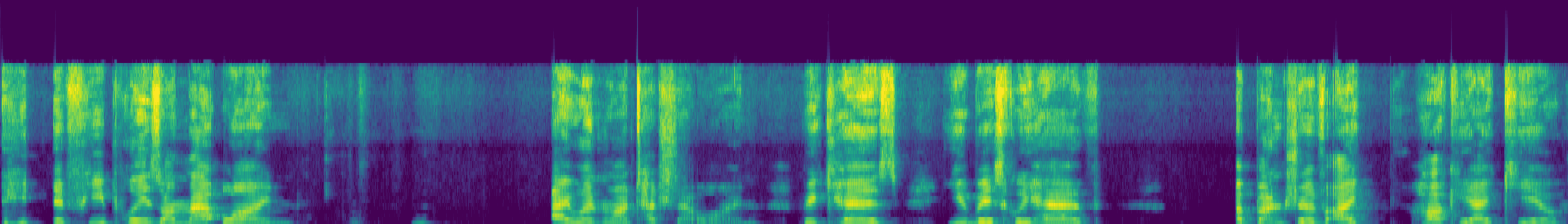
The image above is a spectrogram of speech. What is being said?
he, if he plays on that line, I wouldn't want to touch that one because you basically have a bunch of I, hockey IQ.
